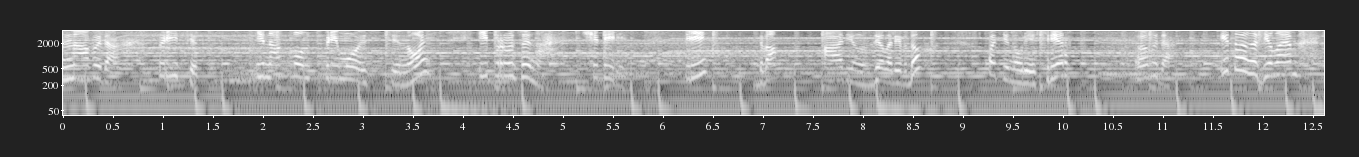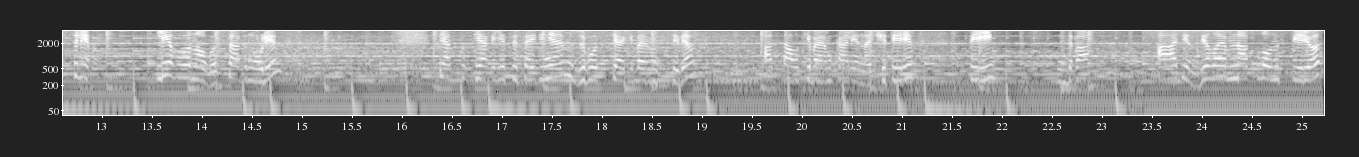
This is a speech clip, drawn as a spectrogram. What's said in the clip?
На выдох. Присед. И наклон с прямой спиной. И пружина. 4, 3, 2, 1. Сделали вдох. Потянулись вверх. Выдох. И тоже делаем слева. Левую ногу согнули. Пятку с ягодицей соединяем, живот втягиваем в себя. Отталкиваем колено. 4, 3, 2, 1. Делаем наклон вперед.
